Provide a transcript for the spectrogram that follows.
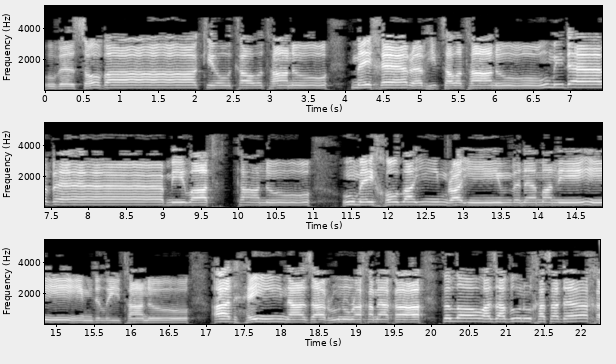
ובשובע קלקלתנו, מחרב הצלתנו, ומדבר מילתנו, ומחולאים רעים ונאמנים דליתנו. עד הן עזרונו רחמך, ולא עזבונו חסדיך,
